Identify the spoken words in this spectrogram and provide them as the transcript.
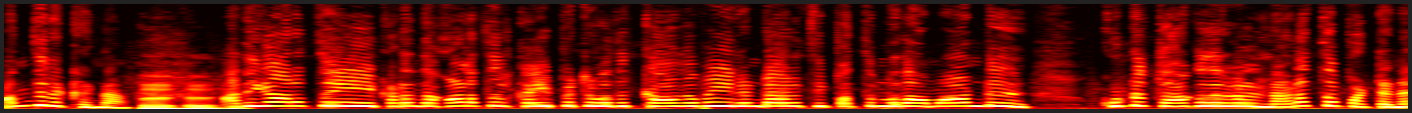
வந்திருக்குண்ணா. அதிகாரத்தை கடந்த காலத்தில் கைப்பற்றுவதற்காகவே இரண்டாயிரத்தி பத்தொன்பதாம் ஆண்டு குண்டு தாக்குதல்கள் நடத்தப்பட்டன.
